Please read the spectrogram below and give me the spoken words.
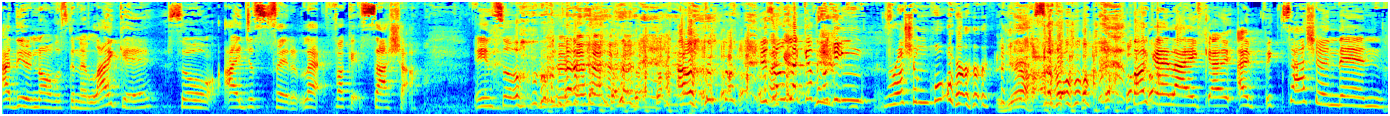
I didn't know I was gonna like it, so I just said, like, fuck it, Sasha. And so it sounds like a fucking Russian whore. Yeah. So okay, like I, I picked Sasha, and then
